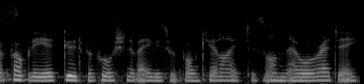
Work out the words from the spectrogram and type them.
are probably a good proportion of babies with bronchiolitis on there already.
